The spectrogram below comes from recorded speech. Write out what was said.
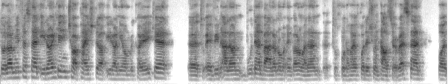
دلار میفرستن. ایران که این 4 5 تا ایرانی آمریکایی که تو اوین الان بودن و الان انگار اومدن تو خونه های خودشون هاوس اربستن با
